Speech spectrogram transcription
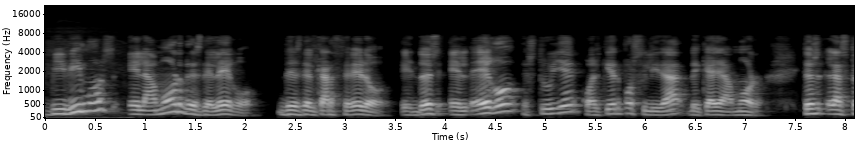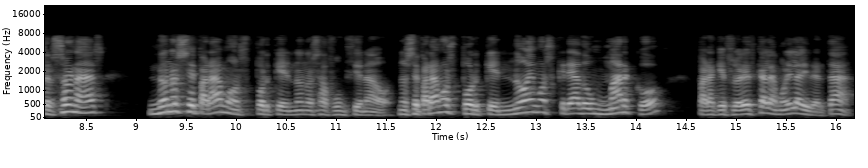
vivimos el amor desde el ego, desde el carcelero. Entonces, el ego destruye cualquier posibilidad de que haya amor. Entonces, las personas no nos separamos porque no nos ha funcionado, nos separamos porque no hemos creado un marco para que florezca el amor y la libertad.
